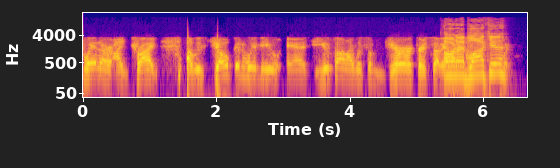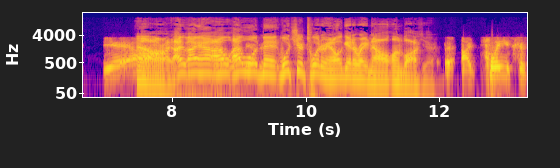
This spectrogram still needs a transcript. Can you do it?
Twitter, I tried. I was joking with you, and you thought I was some jerk or something. Oh, did Like, I block you? Yeah. Oh, all right. I I, I, I, will admit. What's your Twitter handle? I'll get it right now. I'll unblock you. I please, because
